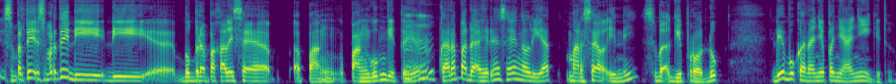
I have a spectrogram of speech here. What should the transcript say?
seperti seperti di di eh, beberapa kali saya eh, pang- panggung gitu ya. Karena pada akhirnya saya ngelihat Marcel ini sebagai produk dia bukan hanya penyanyi gitu.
